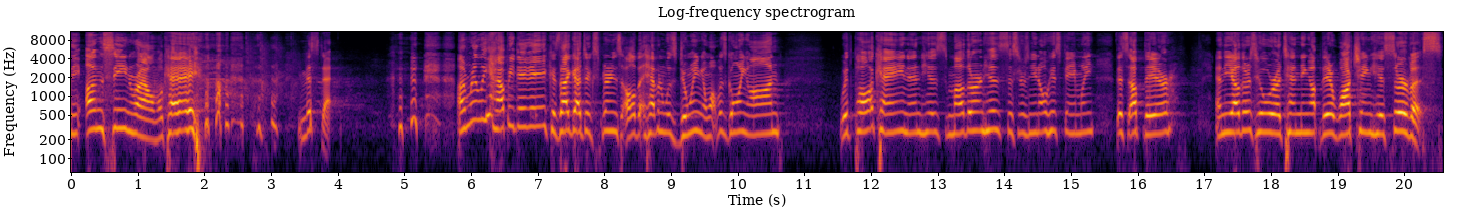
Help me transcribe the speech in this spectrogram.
the unseen realm, okay? you missed that. I'm really happy today because I got to experience all that heaven was doing and what was going on. with Paul Cain and his mother and his sisters, and you know his family that's up there, and the others who were attending up there watching his service.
